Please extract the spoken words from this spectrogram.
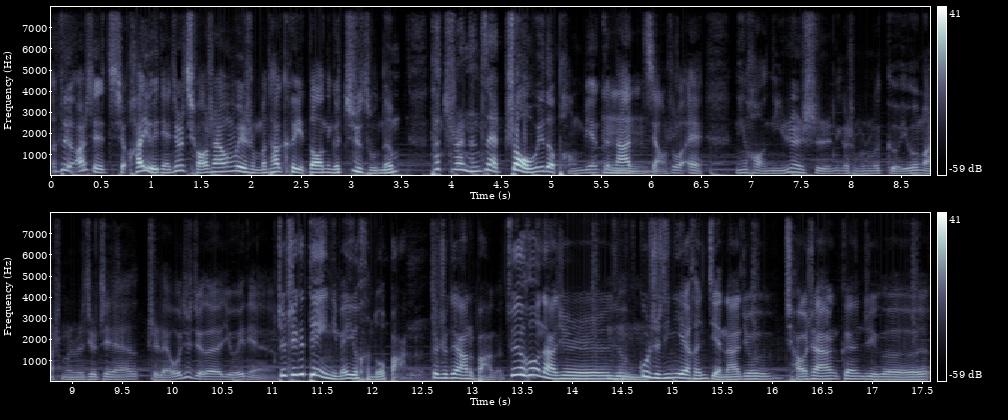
啊对，而且乔还有一点就是乔杉为什么他可以到那个剧组能，他居然能在赵薇的旁边跟他嗯讲说，哎，您好，你认识那个什么什么葛优吗？什么什么就这些之类，我就觉得有一点，就这个电影里面有很多 bug，各式各样的 bug。最后呢，就是嗯故事情节也很简单，就乔杉跟这个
